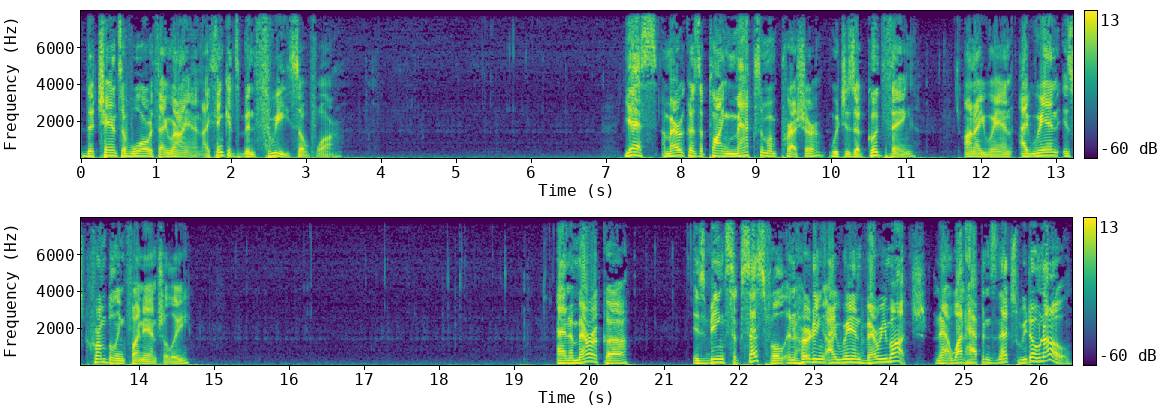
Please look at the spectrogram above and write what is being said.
the chance of war with Iran. I think it's been three so far. Yes, America is applying maximum pressure, which is a good thing, on Iran. Iran is crumbling financially. And America is being successful in hurting Iran very much. Now, what happens next, we don't know.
